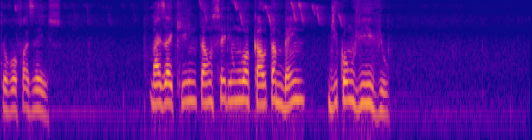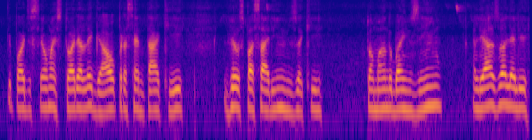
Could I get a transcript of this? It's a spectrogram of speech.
que eu vou fazer isso. Mas aqui então seria um local também de convívio, que pode ser uma história legal para sentar aqui, ver os passarinhos aqui tomando banhozinho. Aliás, olha ali,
